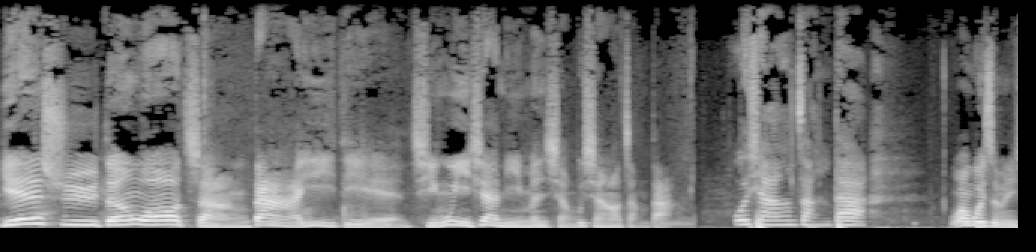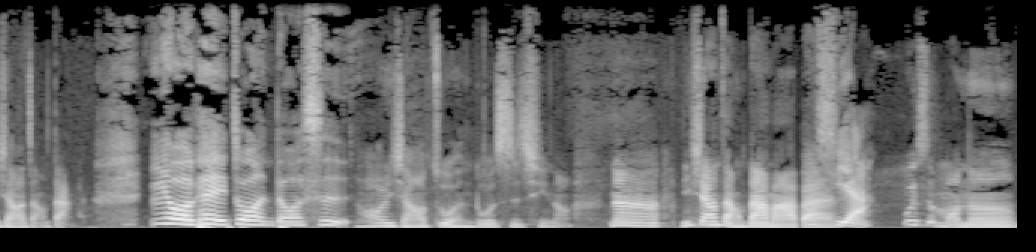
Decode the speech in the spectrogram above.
也许等我长大一点，请问一下，你们想不想要长大？我想长大，问为什么你想要长大？因为我可以做很多事。然后你想要做很多事情哦。那你想长大吗？阿班？想，为什么呢？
